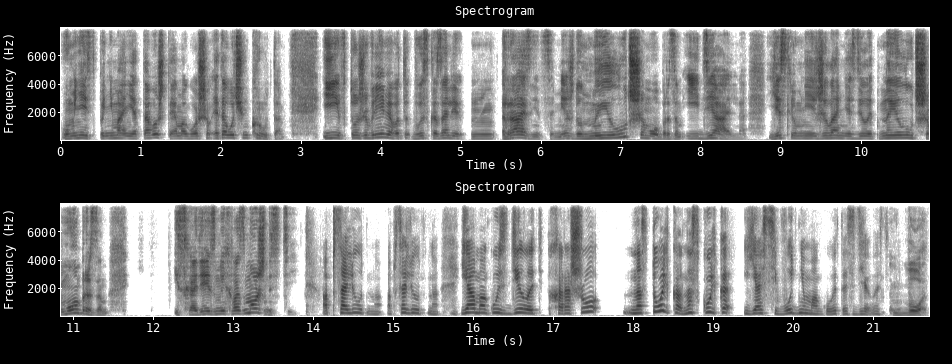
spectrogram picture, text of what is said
у меня есть понимание того, что я могу ошибаться. Это очень круто. И в то же время, вот вы сказали, разница между наилучшим образом и идеально. Если у меня есть желание сделать наилучшим образом, исходя из моих возможностей. Абсолютно, абсолютно. Я могу сделать хорошо настолько, насколько я сегодня могу это сделать. Вот,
